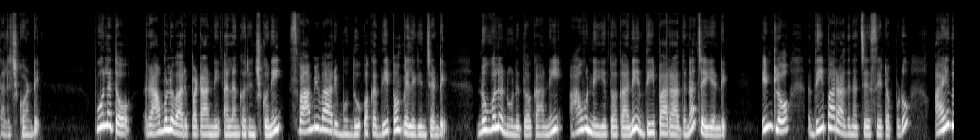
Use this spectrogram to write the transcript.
తలుచుకోండి. పూలతో రాములవారి పటాన్ని అలంకరించుకొని స్వామివారి ముందు ఒక దీపం వెలిగించండి. నువ్వుల నూనెతో కానీ ఆవు నెయ్యితో కానీ దీపారాధన చేయండి. ఇంట్లో దీపారాధన చేసేటప్పుడు ఐదు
